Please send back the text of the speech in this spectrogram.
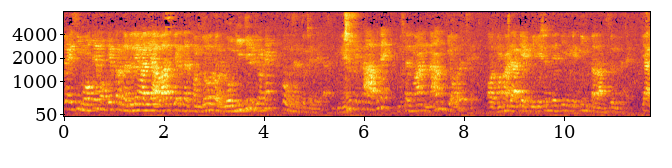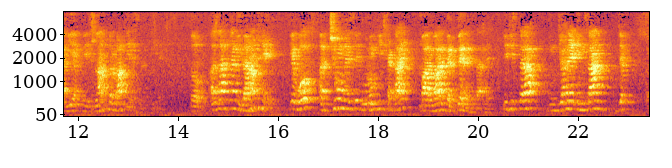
تو ایسی موقع موقع پر لگنے والی آواز کے اندر کمزور اور روگی دل جو ہے وہ ادھر کو چلے جاتے ہیں۔ نہیں دیکھا آپ نے مسلمان نام کی عورت ہے اور وہاں جا کے اپلیکیشن دیتی ہے کہ تین طلاق ظلم ہے۔ کیا یہ اپنے اسلام پر باقی رہ سکتی ہے؟ تو اللہ کا نظام ہے کہ وہ اچھوں میں سے بروں کی چھٹائی بار بار کرتے رہتا ہے۔ کہ جس طرح جو ہے انسان جب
